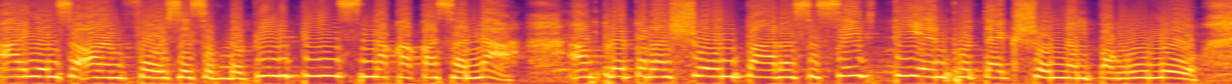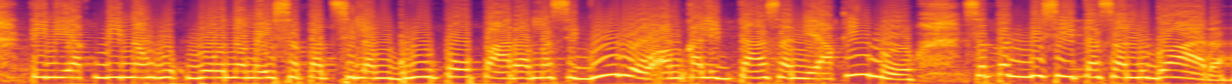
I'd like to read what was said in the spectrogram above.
Ayon sa Armed Forces of the Philippines, nakakasana ang preparasyon para sa safety and protection ng Pangulo. Tiniyak din ng hukbo na may sapat silang grupo para masiguro ang kaligtasan ni Aquino sa pagbisita sa lugar.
